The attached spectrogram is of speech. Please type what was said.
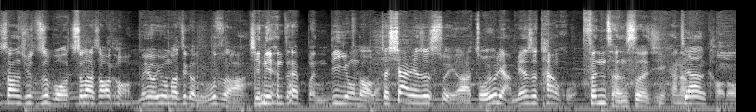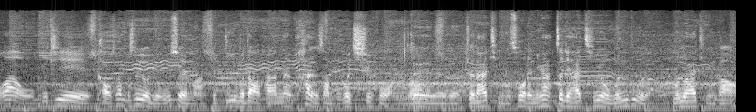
上去淄博吃了烧烤，没有用到这个炉子啊，今天在本地用到了。这下面是水啊，左右两边是炭火，分层设计，看到这样烤的话，我估计烤串不是有油水嘛，就滴不到它那炭上，不会起火？对对对觉得还挺不错的。你看这里还挺有温度的，温度还挺高。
